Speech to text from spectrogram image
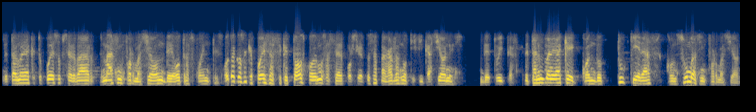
de tal manera que tú puedes observar más información de otras fuentes. Otra cosa que puedes hacer, que todos podemos hacer, por cierto, es apagar las notificaciones de Twitter. De tal manera que cuando tú quieras, consumas información,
